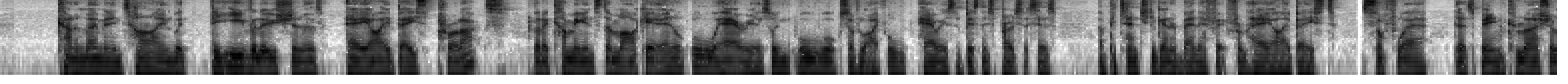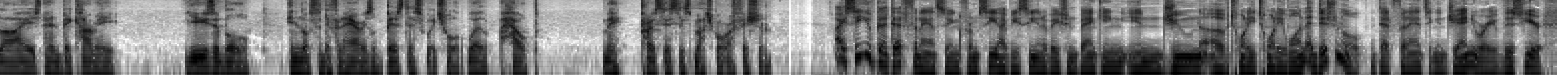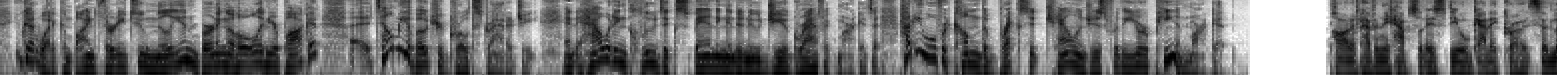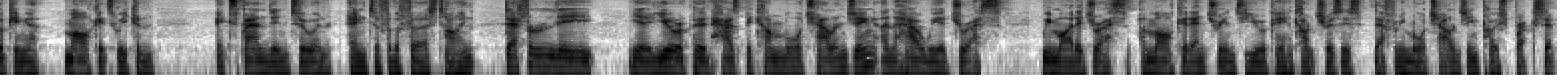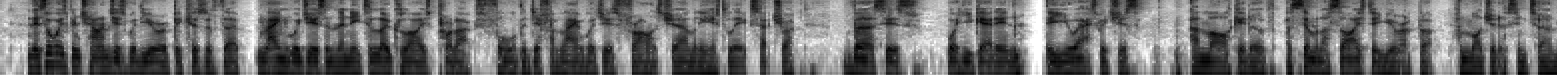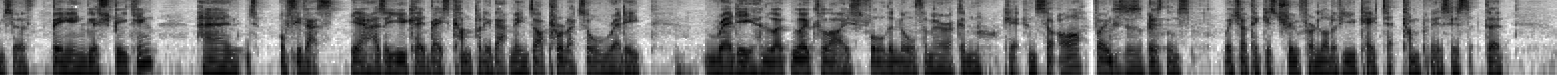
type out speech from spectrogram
kind of moment in time with the evolution of AI based products that are coming into the market in all areas, in all walks of life, all areas of business processes are potentially going to benefit from AI based software that's being commercialized and becoming usable in lots of different areas of business, which will, will help make processes much more efficient. I see you've got debt financing from CIBC Innovation Banking in June of 2021, additional debt financing in January of this year. You've got what, a combined 32 million burning a hole in your pocket? Uh, tell me about your growth strategy and how it includes expanding into new geographic markets. How do you overcome the Brexit challenges for the European market? Part of having the capital is the organic growth. So looking at markets we can expand into and enter for the first time. Definitely you know, Europe has become more challenging and how we address, we might address a market entry into European countries is definitely more challenging post Brexit. There's always been challenges with Europe because of the languages and the need to localize products for the different languages, France, Germany, Italy, etc., versus what you get in the US, which is a market of a similar size to Europe, but homogenous in terms of being English speaking and obviously that's you know as a UK based company that means our products already ready and lo- localized for the North American market. And so our focus as a business, which I think is true for a lot of UK tech companies, is that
